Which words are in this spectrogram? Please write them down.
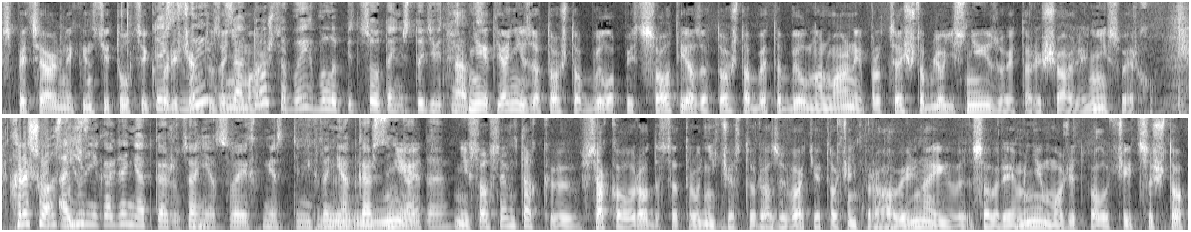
специальных институций, которые чем-то занимаются. за то, чтобы их было 500, а не 119? Нет, я не за то, чтобы было 500, я за то, чтобы это был нормальный процесс, чтобы люди снизу это решали, а не сверху. Хорошо. Ну, а если... никогда не откажутся они от своих мест, никто не откажется Нет, никогда. не совсем так. Всякого рода сотрудничество развивать, это очень правильно, и со временем может получиться, что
